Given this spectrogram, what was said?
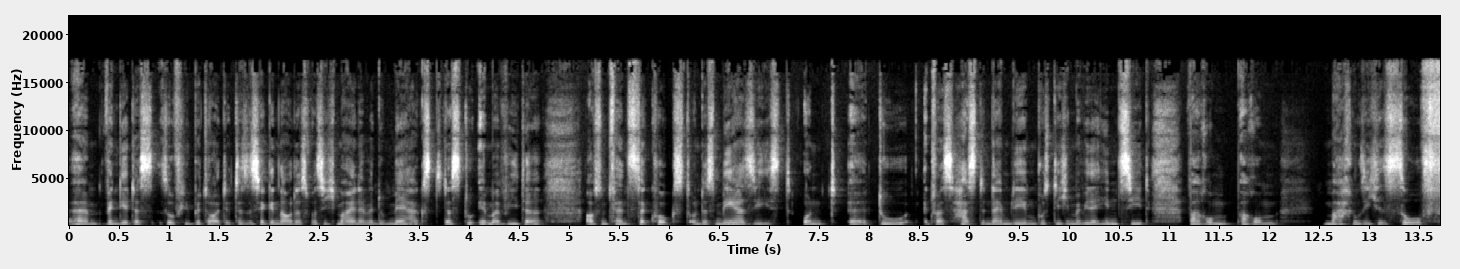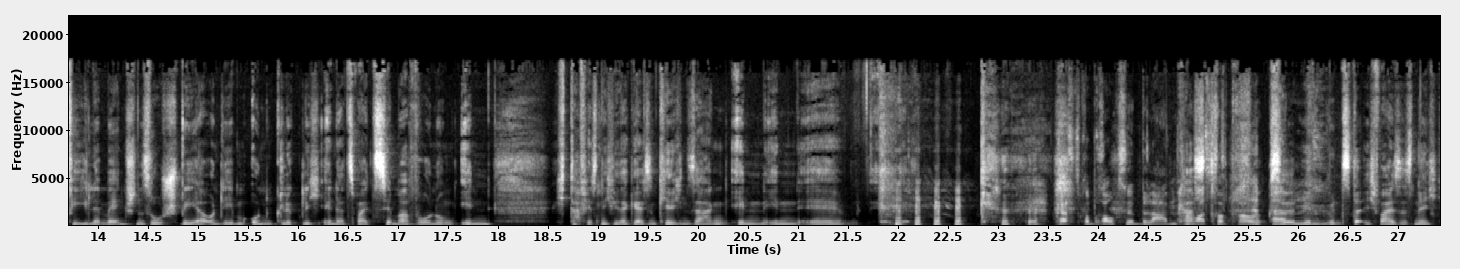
ähm, wenn dir das so viel bedeutet. Das ist ja genau das, was ich meine. Wenn du merkst, dass du immer wieder aus dem Fenster guckst und das Meer siehst und äh, du etwas hast in deinem Leben, wo es dich immer wieder hinzieht, warum, warum machen sich es so viele Menschen so schwer und leben unglücklich in der Zwei-Zimmer-Wohnung in, ich darf jetzt nicht wieder Gelsenkirchen sagen, in, in äh, Kastrop Rauxel Bladenhorst. Kastrop Rauxel ähm. in Münster, ich weiß es nicht.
